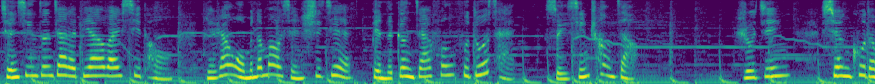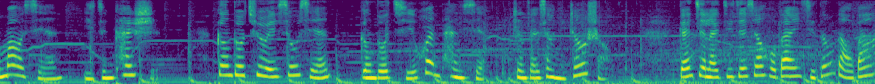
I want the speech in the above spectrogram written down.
全新增加的 DIY 系统也让我们的冒险世界变得更加丰富多彩，随心创造。如今，炫酷的冒险已经开始，更多趣味休闲，更多奇幻探险正在向你招手。赶紧来集结小伙伴一起登岛吧！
